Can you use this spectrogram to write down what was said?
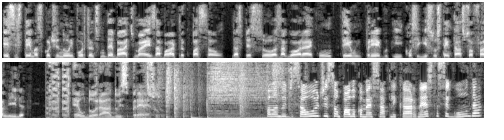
esses temas continuam importantes no debate, mas a maior preocupação das pessoas agora é com ter um emprego e conseguir sustentar a sua família. Eldorado Expresso. Falando de saúde, São Paulo começa a aplicar nesta segunda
